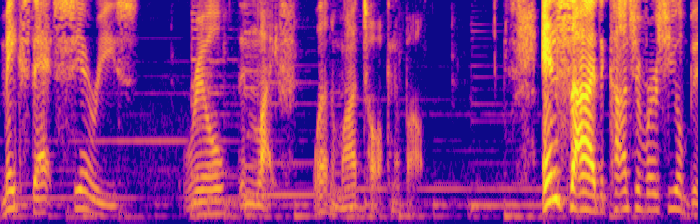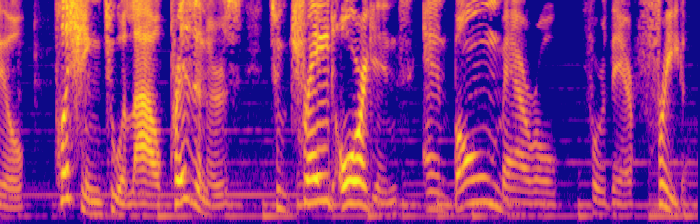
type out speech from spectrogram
makes that series real than life. What am I talking about? Inside the controversial bill pushing to allow prisoners to trade organs and bone marrow for their freedom.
